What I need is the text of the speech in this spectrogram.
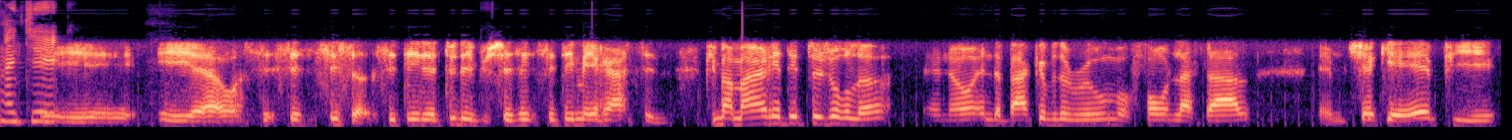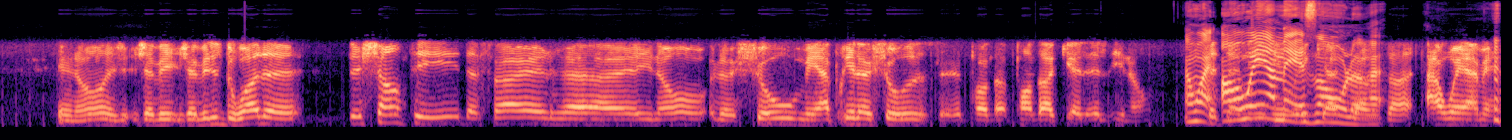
OK. Et, et euh, c'est- c'est c'est ça. C'était le tout début. C'était c'était mes racines. Puis ma mère était toujours là, you know, in the back of the room, au fond de la salle. Elle me checkait, puis, you know, j'avais j'avais le droit de de chanter, de faire, euh, you know, le show, mais après le show, pendant pendant qu'elle, you know. Ah ouais, cette ah ouais, à maison, là. 14 ans. Ah ouais, à maison.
